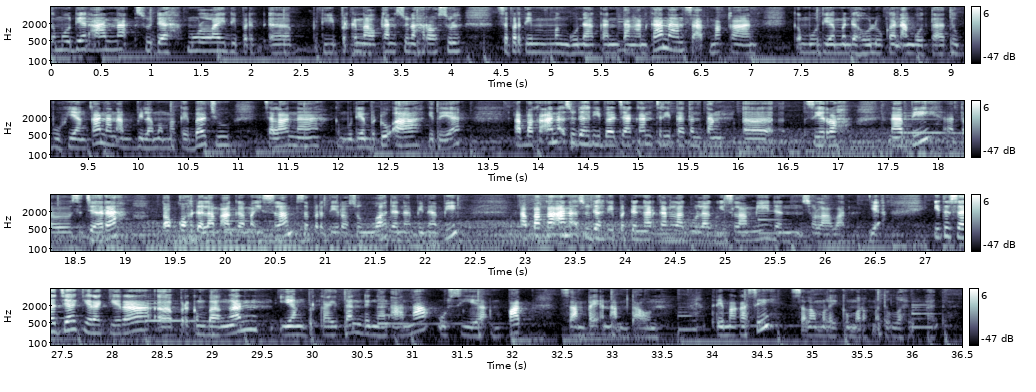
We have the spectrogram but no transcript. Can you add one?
kemudian anak sudah mulai diper, uh, diperkenalkan sunnah Rasul seperti menggunakan tangan kanan saat makan, kemudian mendahulukan anggota tubuh yang kanan apabila memakai baju, celana, kemudian berdoa gitu ya. Apakah anak sudah dibacakan cerita tentang uh, sirah Nabi atau sejarah tokoh dalam agama Islam seperti Rasulullah dan Nabi-Nabi? Apakah anak sudah diperdengarkan lagu-lagu Islami dan sholawat? Ya, itu saja kira-kira uh, perkembangan yang berkaitan dengan anak usia 4 sampai 6 tahun. Terima kasih. Assalamualaikum warahmatullahi wabarakatuh.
